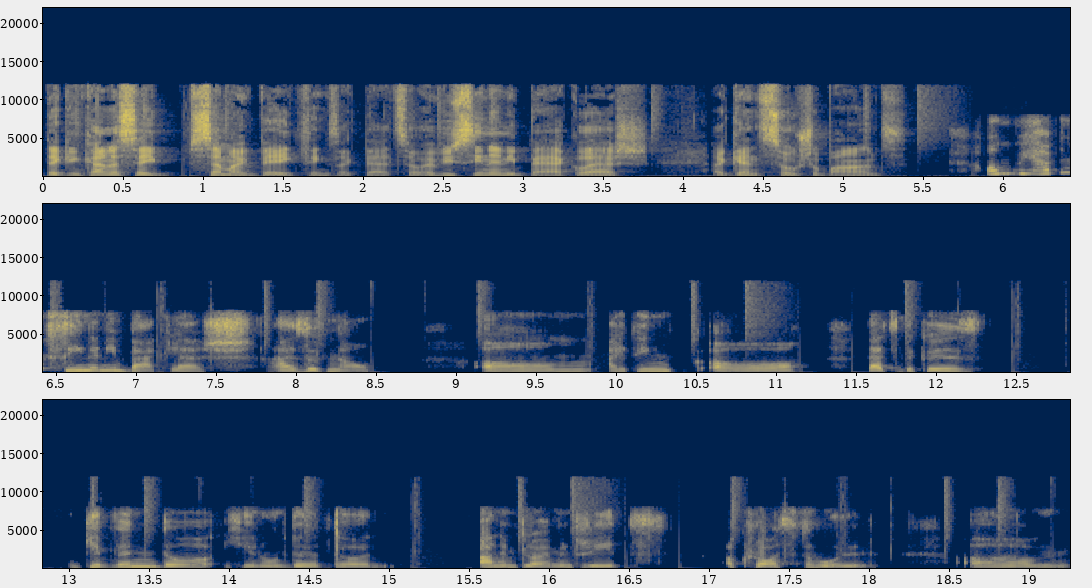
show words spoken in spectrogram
they can kind of say semi vague things like that. So have you seen any backlash against social bonds? Um, we haven't seen any backlash as of now. Um, I think uh, that's because given the you know the the unemployment rates across the world, um,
